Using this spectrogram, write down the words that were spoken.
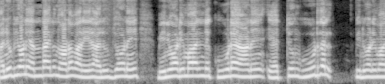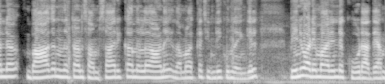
അനൂപ് ജോൺ എന്തായാലും നുണ പറയില്ല. അനൂപ് ജോൺ ബിനു അടിമാലിന്റെ കൂടെയാണ് ഏറ്റവും കൂടുതൽ ബിനു അടിമാലിന്റെ ഭാഗം നിന്നിട്ടാണ് സംസാരിക്കുക എന്നുള്ളതാണ് നമ്മളൊക്കെ ചിന്തിക്കുന്നതെങ്കിൽ ബിനു അടിമാലിന്റെ കൂടെ അദ്ദേഹം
